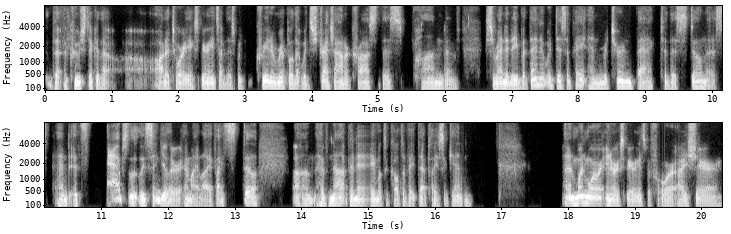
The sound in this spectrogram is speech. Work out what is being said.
the acoustic or the uh, auditory experience of this would create a ripple that would stretch out across this pond of serenity but then it would dissipate and return back to this stillness. And it's absolutely singular in my life. I still um, have not been able to cultivate that place again. And one more inner experience before i share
